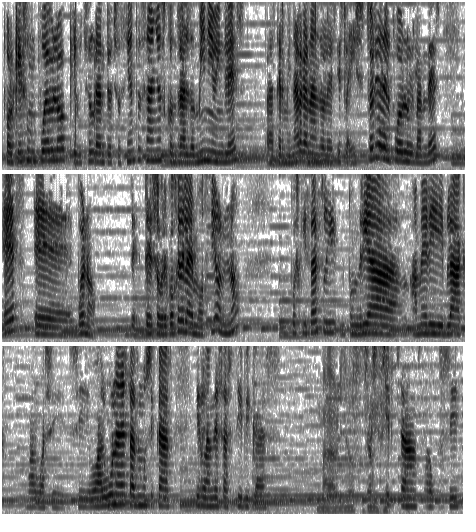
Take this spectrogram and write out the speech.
porque es un pueblo que luchó durante 800 años contra el dominio inglés para terminar ganándoles. Es la historia del pueblo irlandés. Es, eh, bueno, te sobrecoge de la emoción, ¿no? Pues quizás le pondría a Mary Black o algo así, sí, o alguna de estas músicas irlandesas típicas. Maravilloso, Los sí, chip o algo así.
